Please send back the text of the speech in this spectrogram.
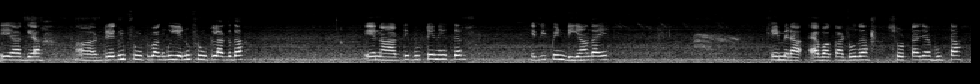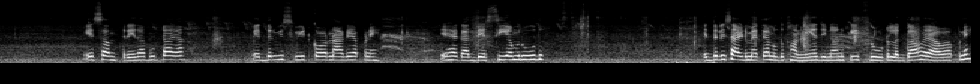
ਇਹ ਆ ਗਿਆ ਡਰੈਗਨ ਫਰੂਟ ਵਾਂਗੂ ਇਹਨੂੰ ਫਰੂਟ ਲੱਗਦਾ। ਇਹ ਅਨਾਰ ਦੇ ਬੂਟੇ ਨੇ ਇੱਧਰ। ਇਹ ਵੀ ਭਿੰਡੀਆਂ ਦਾ ਏ। ਇਹ ਮੇਰਾ ਐਵਾਕਾਡੋ ਦਾ ਛੋਟਾ ਜਿਹਾ ਬੂਟਾ। ਇਹ ਸੰਤਰੇ ਦਾ ਬੂਟਾ ਆ। ਇੱਧਰ ਵੀ ਸਵੀਟ ਕੋਰਨ ਆ ਗਏ ਆਪਣੇ। ਇਹ ਹੈਗਾ ਦੇਸੀ ਅਮਰੂਦ। ਇੱਧਰਲੀ ਸਾਈਡ ਮੈਂ ਤੁਹਾਨੂੰ ਦਿਖਾਨੀ ਆ ਜਿਨ੍ਹਾਂ ਨੂੰ ਕੀ ਫਰੂਟ ਲੱਗਾ ਹੋਇਆ ਵਾ ਆਪਣੇ।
